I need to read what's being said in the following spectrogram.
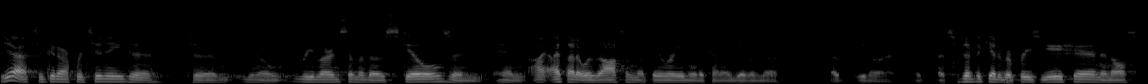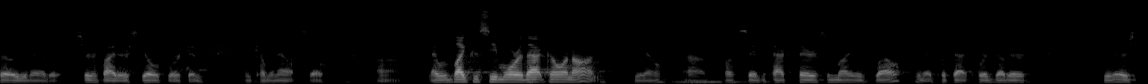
Yeah, it's a good opportunity to, to you know, relearn some of those skills. And, and I, I thought it was awesome that they were able to kind of give them a, a you know, a, a certificate of appreciation and also, you know, to certify their skills working and coming out. So uh, I would like to see more of that going on. You know, um, plus save the taxpayers some money as well. You know, put that towards other. You know, there's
